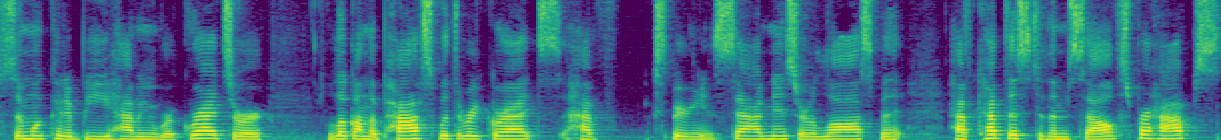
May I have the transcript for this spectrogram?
someone could be having regrets or look on the past with regrets, have experienced sadness or loss, but have kept this to themselves perhaps.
